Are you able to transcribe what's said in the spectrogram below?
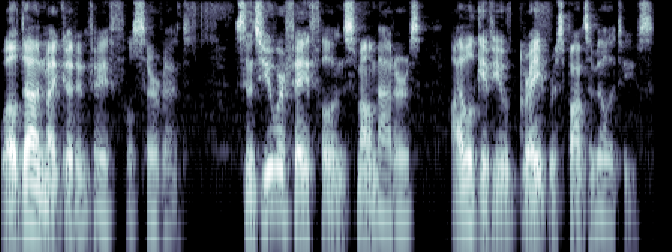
Well done, my good and faithful servant. Since you were faithful in small matters, I will give you great responsibilities.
